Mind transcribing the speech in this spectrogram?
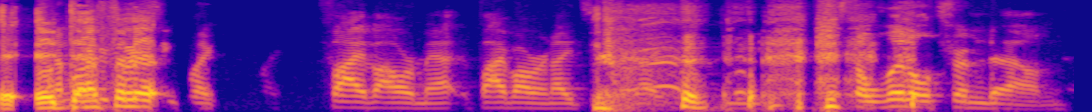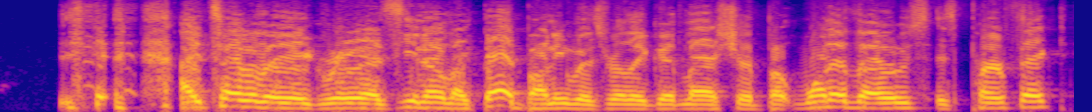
It, it definitely like five hour mat, five hour nights, night. just a little trimmed down. I totally agree. As you know, like Bad Bunny was really good last year, but one of those is perfect,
